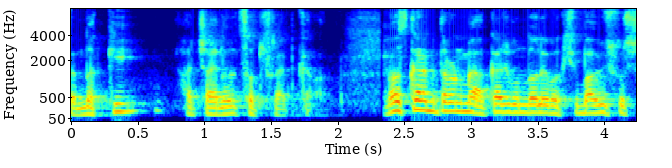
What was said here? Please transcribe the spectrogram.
तर नक्की हा चॅनल सबस्क्राईब करा. नमस्कार मित्रांनो मी आकाश गोंदावले बक्षी बावीस वर्ष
